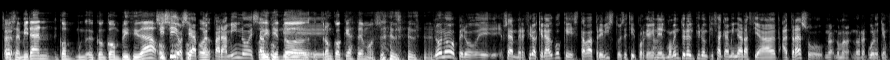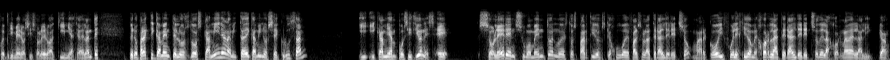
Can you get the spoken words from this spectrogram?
Claro. ¿Pero se miran con, con complicidad? Sí, o, sí, o sea, o, para mí no es o algo diciendo, que... tronco, ¿qué hacemos? no, no, pero, eh, o sea, me refiero a que era algo que estaba previsto, es decir, porque Ah. en el momento en el que uno empieza a caminar hacia atrás, o no, no, no recuerdo quién fue primero, si Solero, Kimi hacia adelante, pero prácticamente los dos caminan, a mitad de camino se cruzan y, y cambian posiciones. Eh, Soler en su momento, en uno de estos partidos que jugó de falso lateral derecho, marcó y fue elegido mejor lateral derecho de la jornada en la Liga.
